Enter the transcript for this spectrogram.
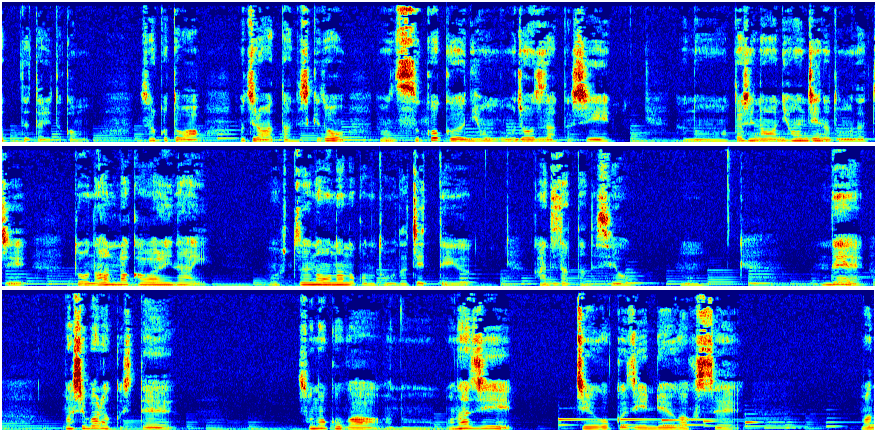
ってたりとかもすることはもちろんあったんですけどでもすごく日本語も上手だったしその私の日本人の友達と何ら変わりないもう普通の女の子の友達っていう感じだったんですよ。うん、で、まあ、しばらくしてその子があの同じ中国人留学生、まあ、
